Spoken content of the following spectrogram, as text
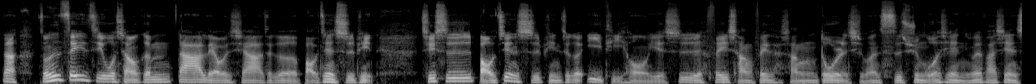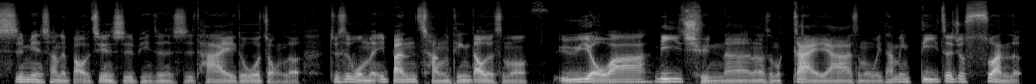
那总之这一集我想要跟大家聊一下这个保健食品。其实保健食品这个议题吼，也是非常非常多人喜欢私讯我，而且你会发现市面上的保健食品真的是太多种了，就是我们一般常听到的什么鱼油啊、B 群啊，然后什么钙呀、什么维他命 D，这就算了。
